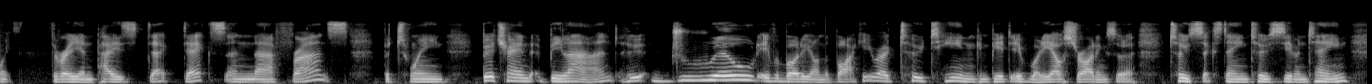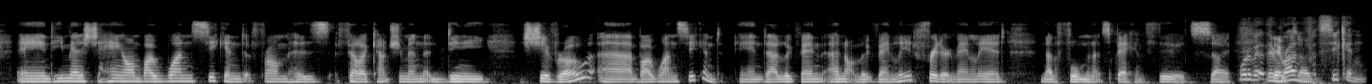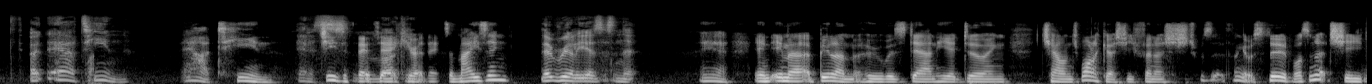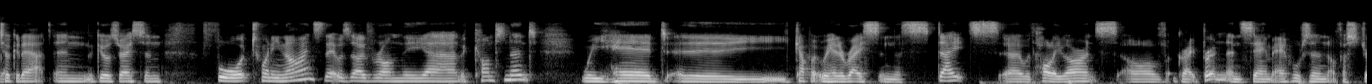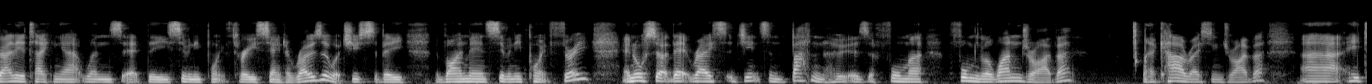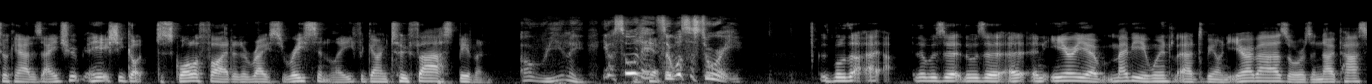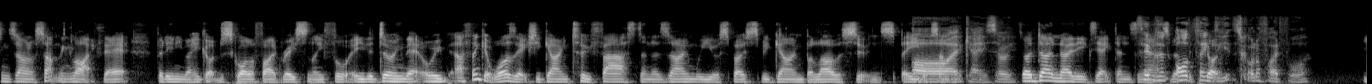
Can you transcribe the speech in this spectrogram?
7.3 in Pays d'Aix in uh, France between Bertrand Billard, who drilled everybody on the bike. He rode 210 compared to everybody else riding sort of 216, 217, and he managed to hang on by one second from his fellow countryman Denis Chevrot uh, by one second. And uh, Luke Van, uh, not Luke Van Lierde, Frederick Van Lierde, another four minutes back in third. So What about the that was run for the second? An hour 10. hour 10? That is Jeez, if that's smoking. accurate, that's amazing. That really is, isn't it? Yeah, and Emma Billum, who was down here doing Challenge Wanaka, she finished. Was it, I think it was third, wasn't it? She took it out in the girls' race in 4:29. So that was over on the uh, the continent. We had a couple. We had a race in the states uh, with Holly Lawrence of Great Britain and Sam Appleton of Australia taking out wins at the 70.3 Santa Rosa, which used to be the Vineman 70.3, and also at that race Jenson Button, who is a former Formula One driver a car racing driver. Uh, he took out his age group. He actually got disqualified at a race recently for going too fast, Bevan. Oh, really? Yeah, I saw that. Yeah. So what's the story? Well, the, uh, there was a there was a, a an area maybe you weren't allowed to be on your aero bars or as a no passing zone or something like that. But anyway, he got disqualified recently for either doing that or he, I think it was actually going too fast in a zone where you were supposed to be going below a certain speed or Oh, something. okay. So So I don't know the exact ins and seems outs. an odd thing got- to get disqualified for.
